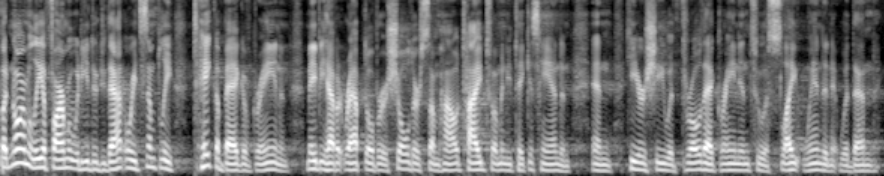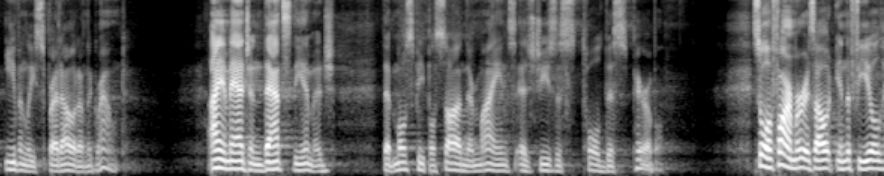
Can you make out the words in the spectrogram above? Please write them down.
But normally, a farmer would either do that or he'd simply take a bag of grain and maybe have it wrapped over his shoulder somehow, tied to him, and he'd take his hand and, and he or she would throw that grain into a slight wind and it would then evenly spread out on the ground. I imagine that's the image that most people saw in their minds as Jesus told this parable. So, a farmer is out in the field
